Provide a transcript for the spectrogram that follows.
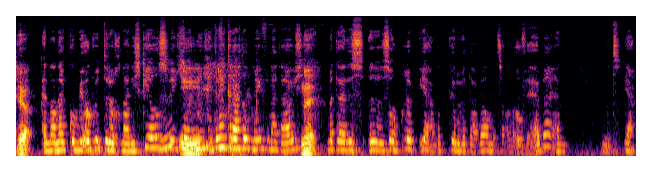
Ja, En dan hè, kom je ook weer terug naar die skills. Weet je, Mhm. niet iedereen krijgt dat mee vanuit huis. nee. Maar tijdens eh, zo'n club, ja, dan kunnen we het daar wel met z'n allen over hebben. En, en het, ja,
